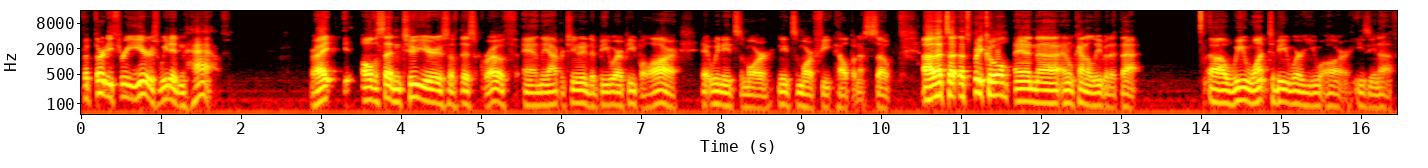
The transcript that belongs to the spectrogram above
for 33 years we didn't have, right? All of a sudden, two years of this growth and the opportunity to be where people are, it, we need some more need some more feet helping us. So uh, that's a, that's pretty cool, and uh, and we'll kind of leave it at that. Uh, we want to be where you are. Easy enough.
